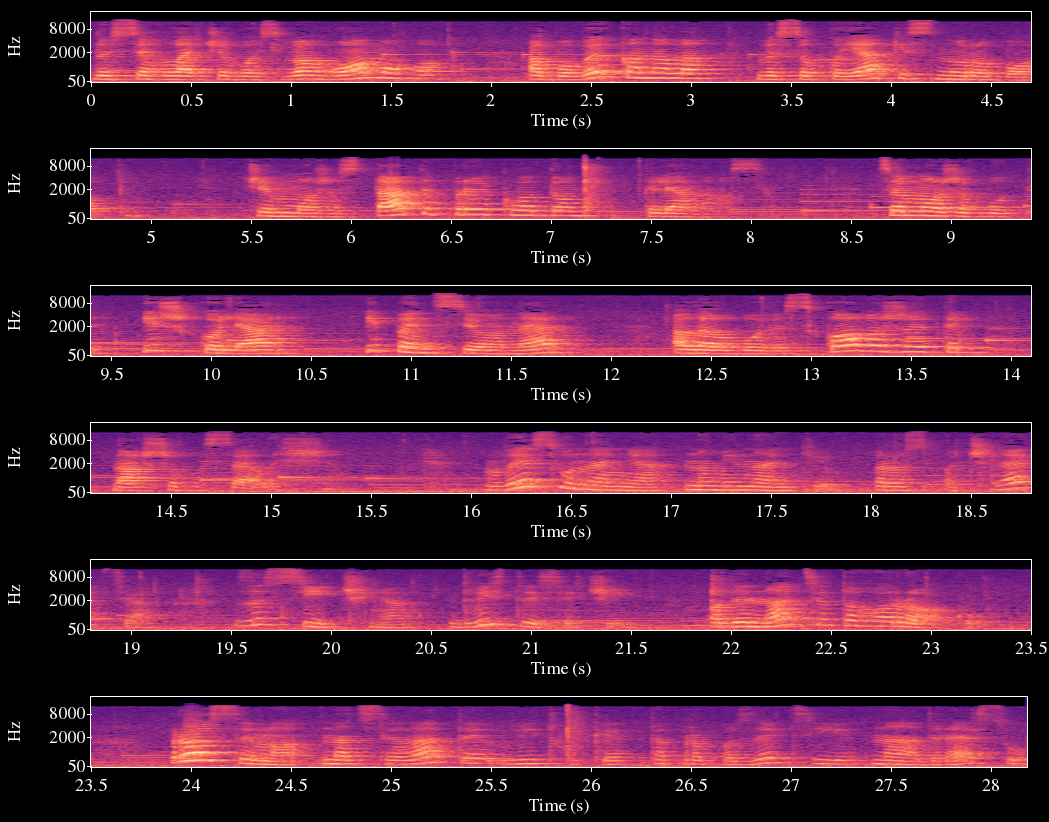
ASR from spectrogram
досягла чогось вагомого або виконала високоякісну роботу, чим може стати прикладом для нас. Це може бути і школяр, і пенсіонер, але обов'язково житель нашого селища. Висунення номінантів розпочнеться за січня 2011 року. Просимо надсилати відгуки та пропозиції на адресу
